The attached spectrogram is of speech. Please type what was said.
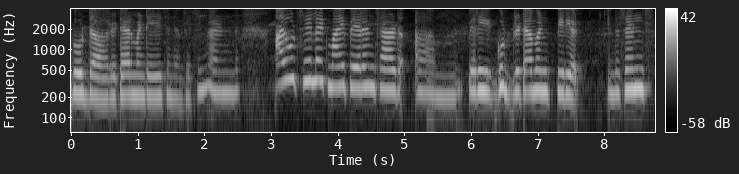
good uh, retirement age and everything, and I would say like my parents had um, very good retirement period in the sense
